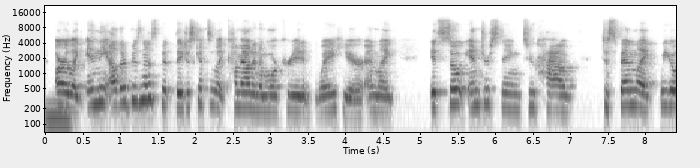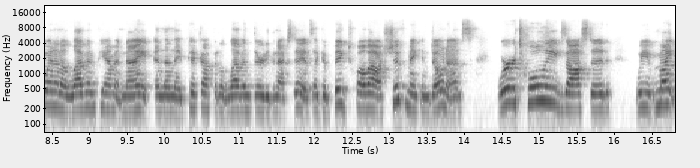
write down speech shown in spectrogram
mm-hmm. are like in the other business, but they just get to like come out in a more creative way here. And like it's so interesting to have to spend like we go in at 11 p.m. at night and then they pick up at 11:30 the next day. It's like a big 12-hour shift making donuts. We're totally exhausted. We might,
